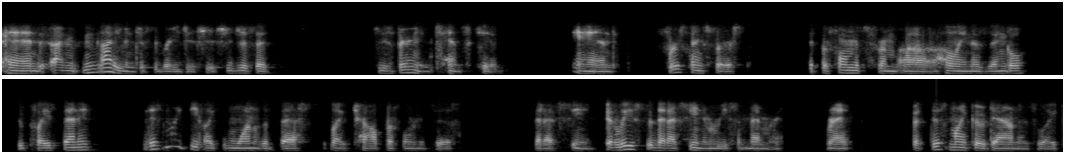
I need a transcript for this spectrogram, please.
and I'm not even just rage issues. She just said she's a very intense kid. And first things first, the performance from uh, Helena Zengel, who plays Benny, this might be like one of the best like child performances that I've seen, at least that I've seen in recent memory, right? But this might go down as like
